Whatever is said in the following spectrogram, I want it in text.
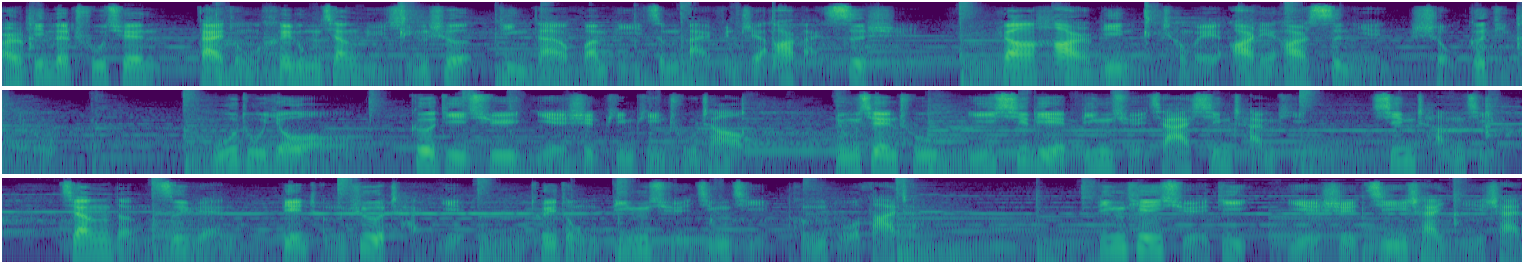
尔滨的出圈带动黑龙江旅行社订单环比增百分之二百四十，让哈尔滨成为二零二四年首个顶流。无独有偶，各地区也是频频出招，涌现出一系列冰雪加新产品、新场景，将冷资源变成热产业，推动冰雪经济蓬勃发展。冰天雪地也是金山银山，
